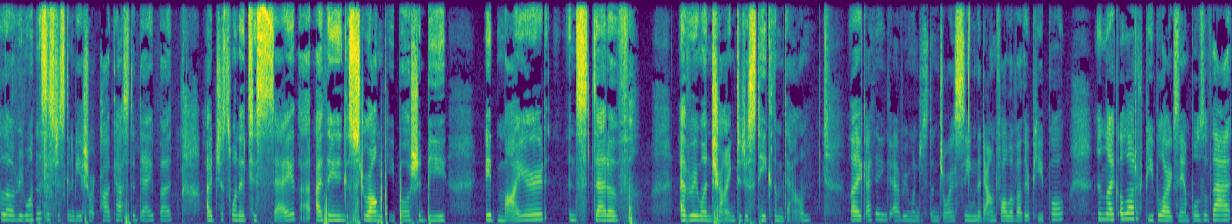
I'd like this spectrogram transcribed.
Hello, everyone. This is just going to be a short podcast today, but I just wanted to say that I think strong people should be admired instead of everyone trying to just take them down. Like, I think everyone just enjoys seeing the downfall of other people, and like, a lot of people are examples of that.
